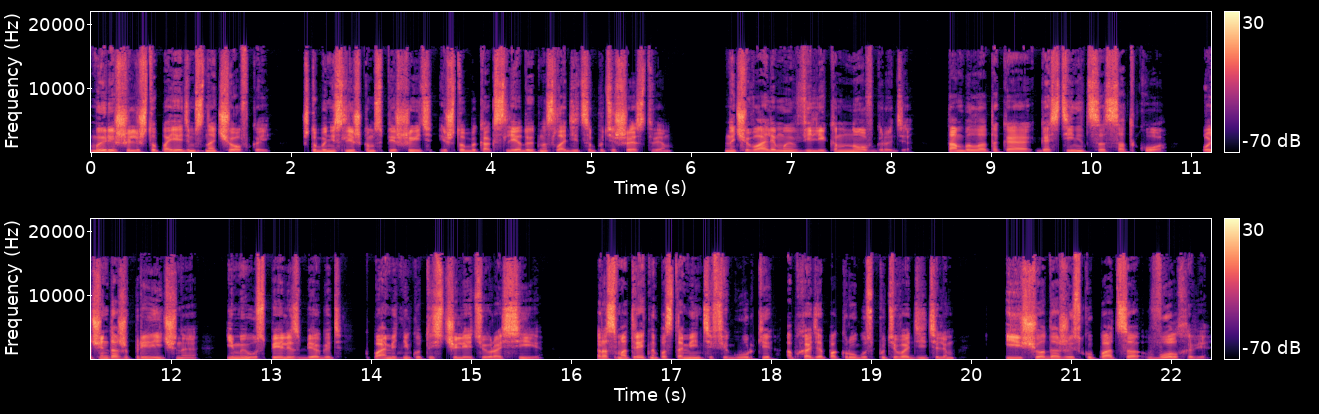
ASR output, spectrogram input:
Мы решили, что поедем с ночевкой, чтобы не слишком спешить и чтобы как следует насладиться путешествием. Ночевали мы в Великом Новгороде. Там была такая гостиница «Садко», очень даже приличная, и мы успели сбегать к памятнику тысячелетию России, рассмотреть на постаменте фигурки, обходя по кругу с путеводителем, и еще даже искупаться в Волхове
